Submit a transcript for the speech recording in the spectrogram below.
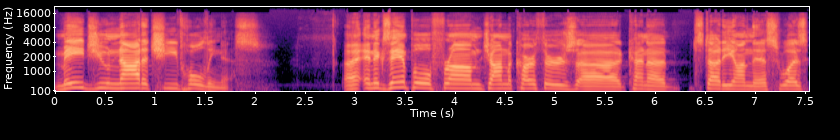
made you not achieve holiness. Uh, an example from John MacArthur's uh, kind of study on this was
